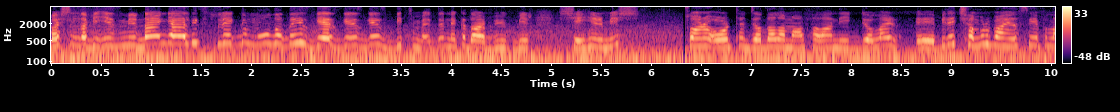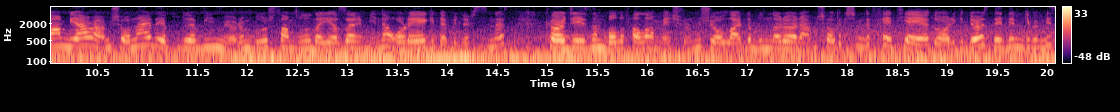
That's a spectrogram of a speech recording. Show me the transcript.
başında bir İzmir'den geldik. Sürekli Muğla'dayız. Gez gez gez bitmedi. Ne kadar büyük bir şehirmiş. Sonra Orta Cadalaman falan diye gidiyorlar. Ee, bir de çamur banyosu yapılan bir yer varmış. O nerede yapılıyor bilmiyorum. Bulursam bunu da yazarım yine. Oraya gidebilirsiniz. Köyceğiz'in balı falan meşhurmuş. Yollarda bunları öğrenmiş olduk. Şimdi Fethiye'ye doğru gidiyoruz. Dediğim gibi biz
